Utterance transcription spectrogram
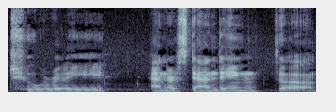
to really understanding the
